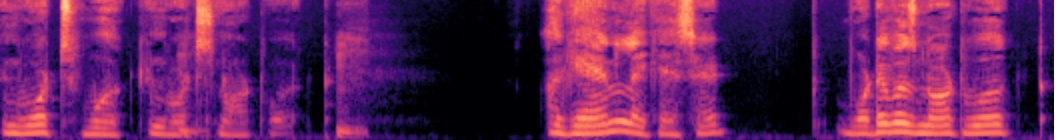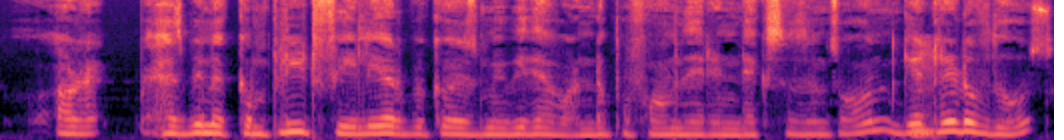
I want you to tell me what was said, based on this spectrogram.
and what's worked and what's not worked. Hmm. Again, like I said, whatever's not worked or has been a complete failure because maybe they've underperformed their indexes and so on, get rid of those,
